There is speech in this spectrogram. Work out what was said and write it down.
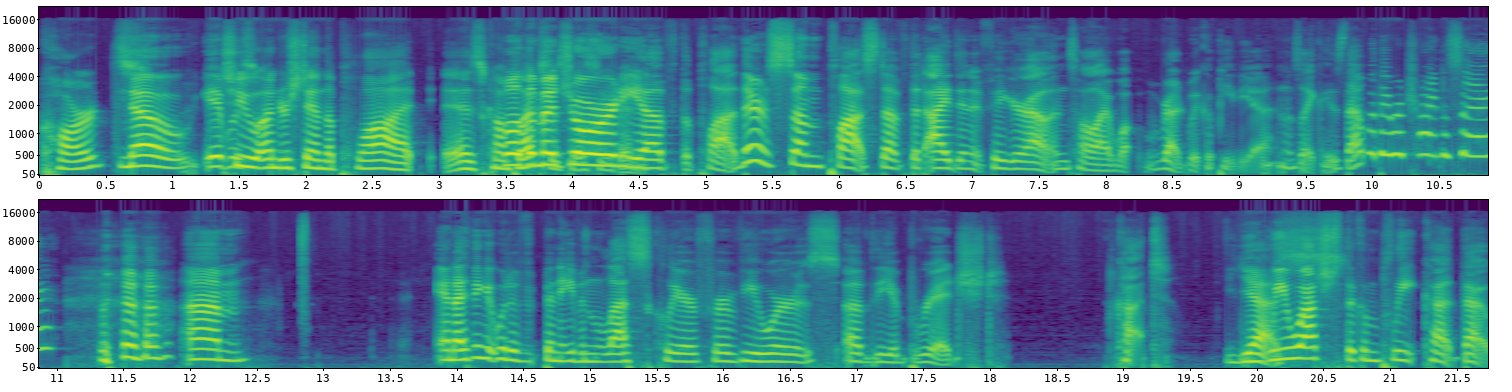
cards No, it to was understand the plot as complex. well the majority of the plot. There's some plot stuff that I didn't figure out until I w- read Wikipedia, and I was like, "Is that what they were trying to say?" um, and I think it would have been even less clear for viewers of the abridged cut. yes, We watched the complete cut that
